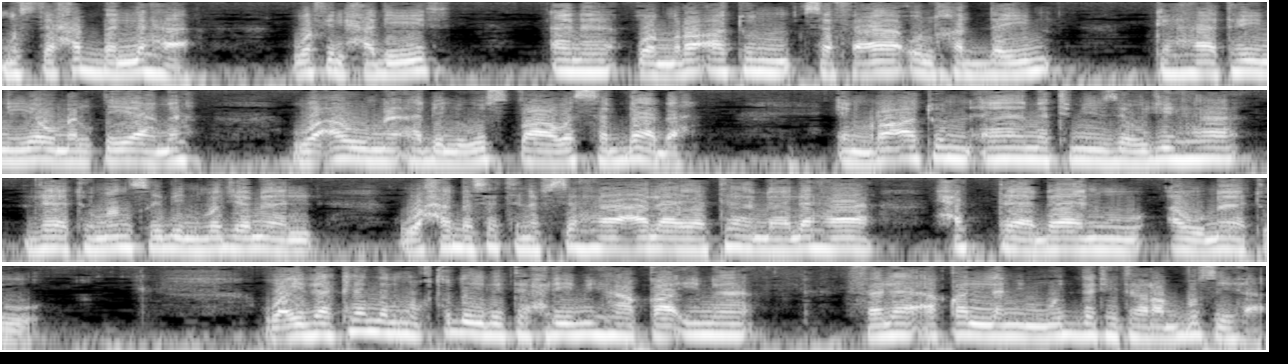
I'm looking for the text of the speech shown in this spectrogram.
مستحبا لها. وفي الحديث أنا وامرأة سفعاء الخدين كهاتين يوم القيامة وأومأ بالوسطى والسبابة. امرأة آمت من زوجها ذات منصب وجمال وحبست نفسها على يتامى لها حتى بانوا أو ماتوا. وإذا كان المقتضي لتحريمها قائما فلا أقل من مدة تربصها.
